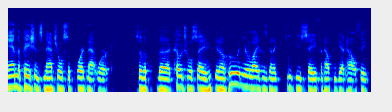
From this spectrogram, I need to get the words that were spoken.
and the patient's natural support network. So the, the coach will say, you know, who in your life is going to keep you safe and help you get healthy?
